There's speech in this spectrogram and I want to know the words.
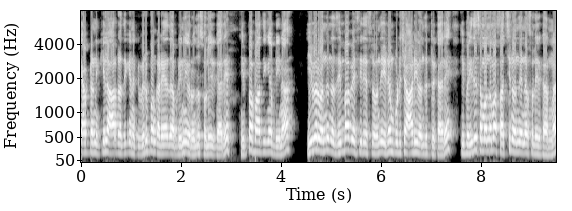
கேப்டன் கீழே ஆடுறதுக்கு எனக்கு விருப்பம் கிடையாது அப்படின்னு இவர் வந்து சொல்லியிருக்காரு. இப்போ பார்த்தீங்க அப்படின்னா இவர் வந்து இந்த ஜிம்பாபே சீரியஸில் வந்து இடம் பிடிச்சி ஆடி வந்துட்டு இருக்காரு இப்போ இது சம்மந்தமாக சச்சின் வந்து என்ன சொல்லியிருக்காருன்னா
